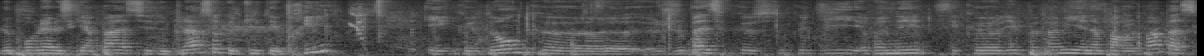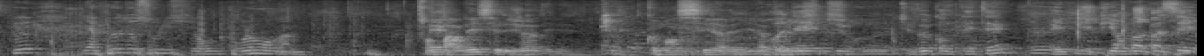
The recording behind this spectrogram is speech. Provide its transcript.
Le problème, c'est qu'il n'y a pas assez de place, que tout est pris. Et que donc, euh, je pense que ce que dit René, c'est que les familles n'en parlent pas parce qu'il y a peu de solutions pour le moment. En parler, c'est déjà commencer à élaborer. René, tu, veux compléter et, puis on va passer,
